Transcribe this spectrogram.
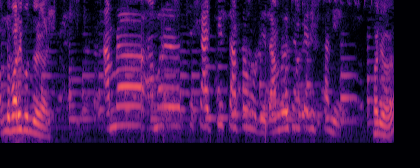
আপনার বাড়ি কোন জায়গায়? আমরা আমার হচ্ছে ষাট পিস চাপটা মসজিদ আমরা ওইখানকার স্থানীয়। স্থানীয় না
